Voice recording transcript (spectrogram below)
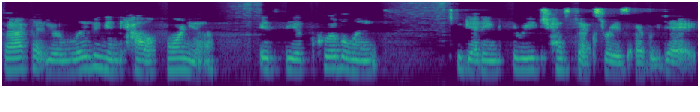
fact that you're living in California, it's the equivalent to getting three chest x-rays every day.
